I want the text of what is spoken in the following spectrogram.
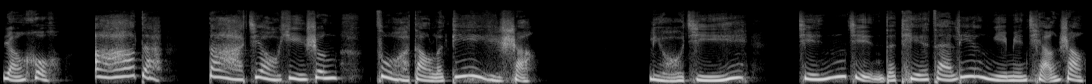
然后啊的大叫一声，坐到了地上。柳吉紧紧的贴在另一面墙上，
